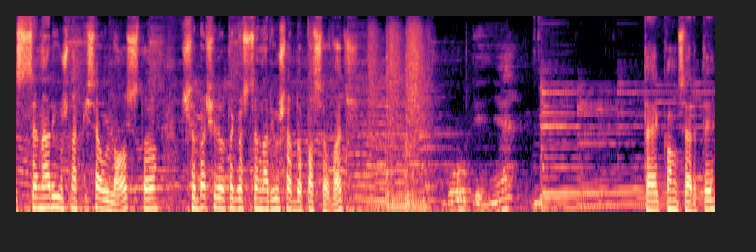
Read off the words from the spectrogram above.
scenariusz napisał los, to trzeba się do tego scenariusza dopasować. Głupie, nie? te koncerty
